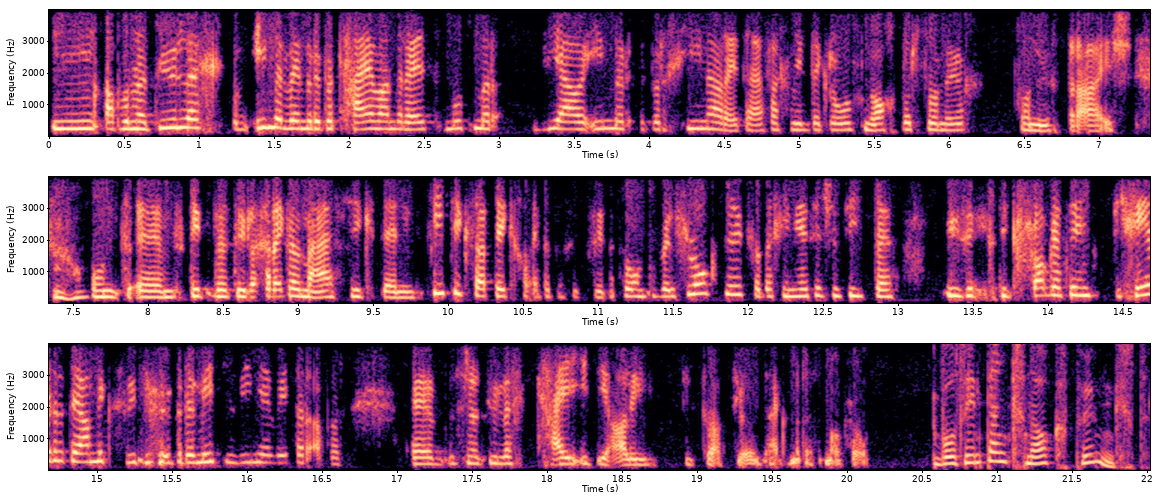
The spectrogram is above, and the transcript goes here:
Mm, aber natürlich, immer wenn man über Taiwan redet, muss man wie auch immer über China reden, einfach weil der grosse Nachbar so nah von ist. Mhm. Und ähm, es gibt natürlich regelmäßig den Zeitungsartikel, eben, dass jetzt wieder so und so viele Flugzeuge von der chinesischen Seite uns richtig geflogen sind. Die kehren ja wieder über die Mittellinie wieder, aber äh, das ist natürlich keine ideale Situation, sagen wir das mal so. Wo sind denn Knackpunkte?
